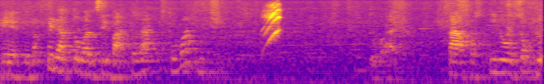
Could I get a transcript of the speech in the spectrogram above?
Kaya ito, pinatuwan si Batla, tuwan. Tuwan. Tapos tinusok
